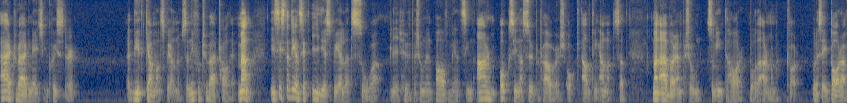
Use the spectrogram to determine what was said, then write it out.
är Dragon Age Inquisitor det är ett gammalt spel nu, så ni får tyvärr ta det. Men i sista delset i det spelet så blir huvudpersonen av med sin arm och sina superpowers och allting annat. Så att man är bara en person som inte har båda armarna kvar. Och det säger bara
